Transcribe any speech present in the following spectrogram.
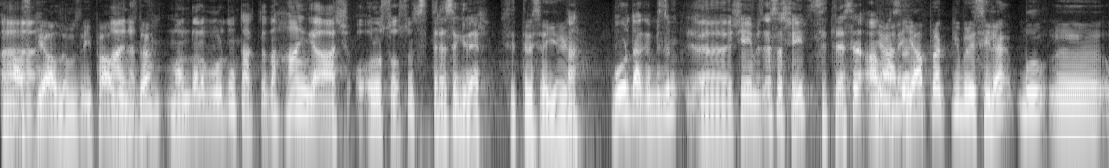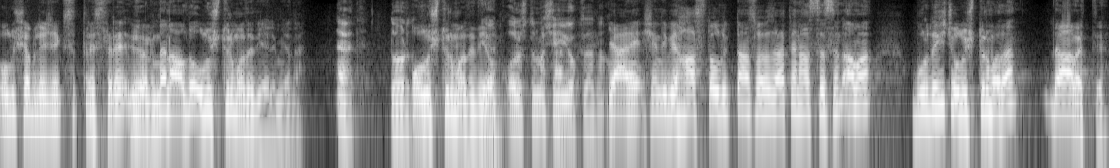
Bura- askıya aldığımızda, ipi aldığımızda Aynen. Mandalı vurduğun takdirde hangi ağaç olursa olsun strese girer. strese giriyor. Heh. Buradaki bizim e, şeyimiz esas şey stresi alması. Yani yaprak gübresiyle bu e, oluşabilecek streslere üzerinden aldı, oluşturmadı diyelim ya da. Evet. Doğru. Oluşturmadı diyelim. Yok oluşturma şeyi yok zaten. Yani şimdi bir hasta olduktan sonra zaten hastasın ama burada hiç oluşturmadan devam etti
